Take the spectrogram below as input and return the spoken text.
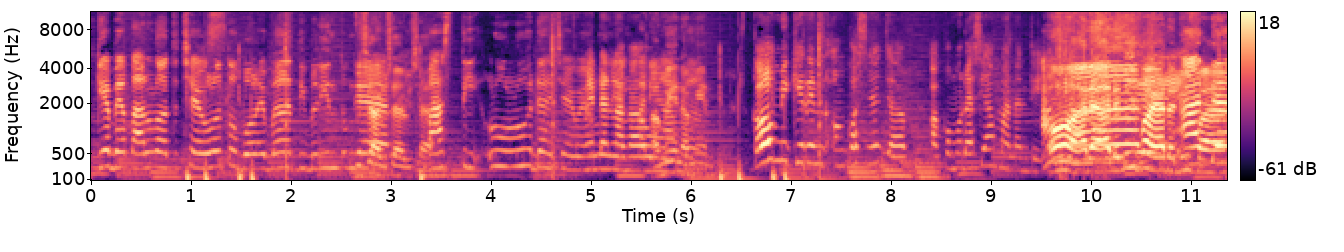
gebetan lu atau cewek lu tuh boleh banget dibeliin tuh Ger Bisa, bisa, bisa. Pasti luluh dah cewek Medan lu lah yang kau. tadi Amin, ngambek. amin. kau mikirin ongkosnya aja akomodasi aman nanti Oh, ada ada Diva ya, ada Diva. Ada,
